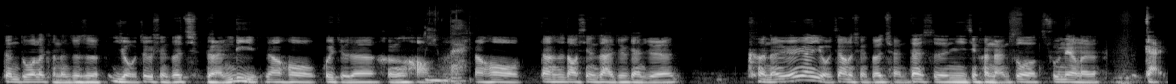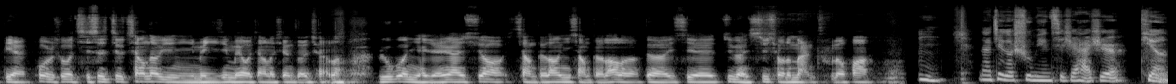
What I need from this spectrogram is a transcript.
更多的可能就是有这个选择权利，然后会觉得很好。明白。然后但是到现在就感觉。可能仍然有这样的选择权，但是你已经很难做出那样的改变，或者说，其实就相当于你们已经没有这样的选择权了。如果你仍然需要想得到你想得到了的一些剧本需求的满足的话，嗯，那这个书名其实还是挺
